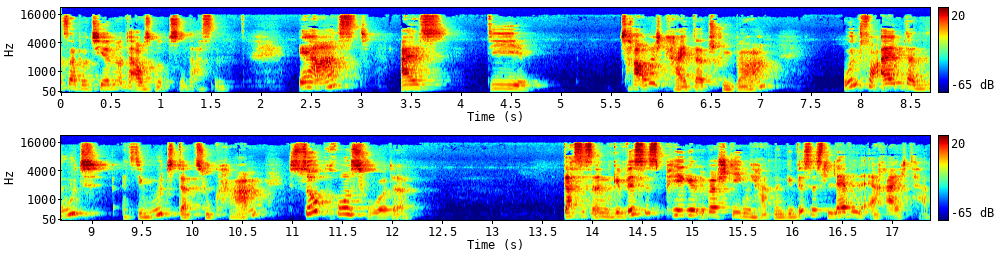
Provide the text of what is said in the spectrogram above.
sabotieren und ausnutzen lassen. Erst als die Traurigkeit darüber und vor allem dann Wut, als die Wut dazu kam, so groß wurde, dass es ein gewisses Pegel überstiegen hat, ein gewisses Level erreicht hat,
